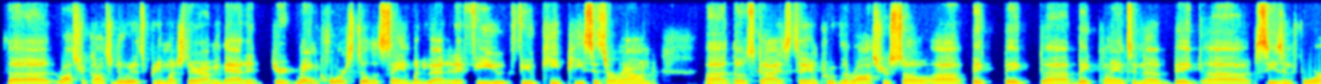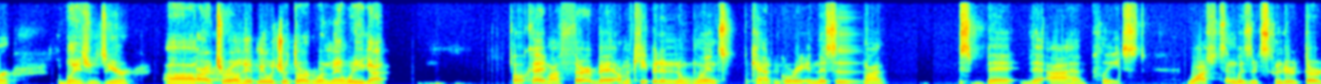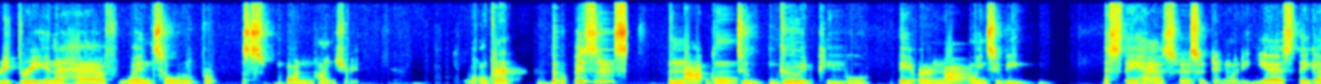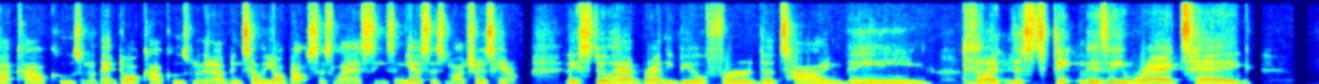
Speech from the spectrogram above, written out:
The roster continuity is pretty much there. I mean, they added your main core is still the same, but you added a few few key pieces around uh, those guys to improve the roster. So uh, big, big, uh, big plans in a big uh, season for the Blazers here. Uh, all right, Terrell, hit me with your third one, man. What do you got? Okay, my third bet, I'm gonna keep it in the wins category, and this is my bet that I have placed. Washington Wizards under 33 and a half win total for plus 100. Okay. The Wizards are not going to be good, people. They are not going to be Yes, they have Spencer Dinwiddie. Yes, they got Kyle Kuzma, that dog Kyle Kuzma that I've been telling y'all about since last season. Yes, it's Montrezl Harrell. They still have Bradley Beal for the time being, but this team is a ragtag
